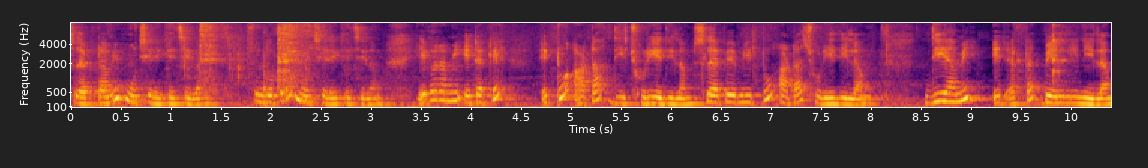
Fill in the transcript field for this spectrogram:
স্ল্যাপটা আমি মুছে রেখেছিলাম, সুন্দর করে মুছে রেখেছিলাম। এবার আমি এটাকে একটু আটা দিয়ে ছড়িয়ে দিলাম, স্ল্যাপে আমি একটু আটা ছড়িয়ে দিলাম। দিয়ে আমি এর একটা বেলনি নিলাম,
